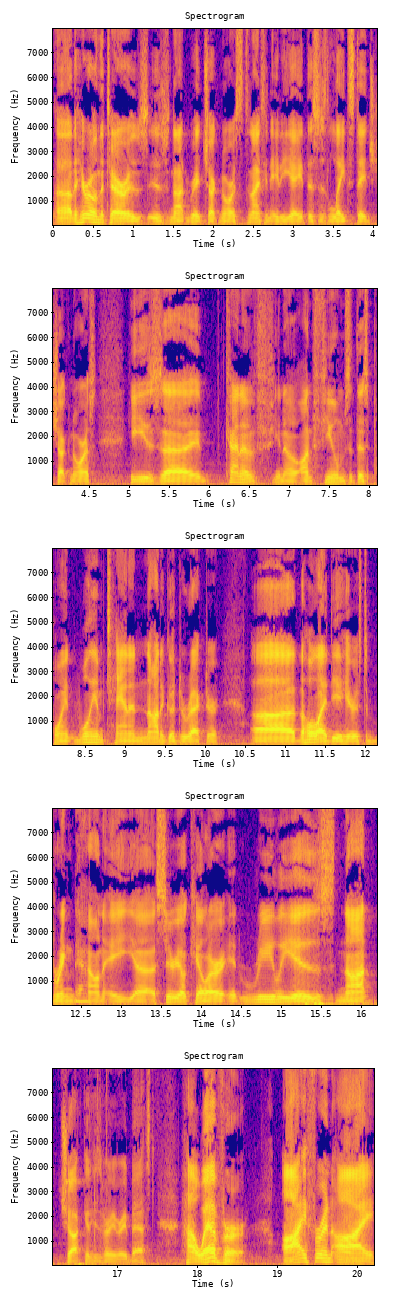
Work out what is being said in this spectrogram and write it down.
Uh, the Hero and the Terror is, is not great Chuck Norris. It's 1988. This is late stage Chuck Norris. He's uh, kind of you know on fumes at this point. William Tannen, not a good director. Uh, the whole idea here is to bring down a, uh, a serial killer. It really is not Chuck at his very very best. However, Eye for an Eye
